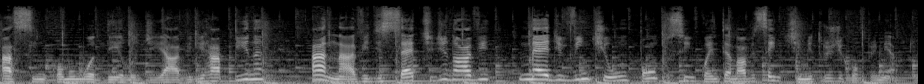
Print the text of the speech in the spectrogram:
Assim como o modelo de ave de rapina a nave de 7 de 9 mede 21,59 centímetros de comprimento.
